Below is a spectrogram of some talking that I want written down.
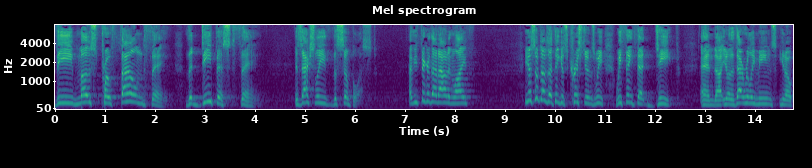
the most profound thing, the deepest thing, is actually the simplest. Have you figured that out in life? You know, sometimes I think as Christians, we, we think that deep and uh, you know that that really means you know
